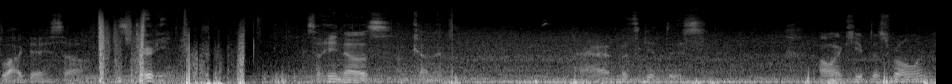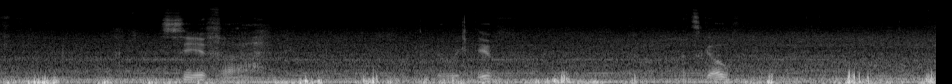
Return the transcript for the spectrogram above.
vlog day, so it's dirty. So he knows I'm coming. Alright, let's get this. I want to keep this rolling. See if, uh, what we can do. Let's go. There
